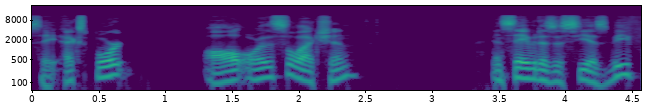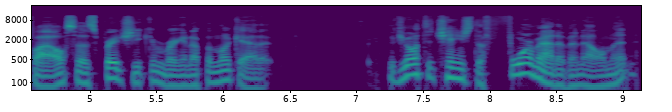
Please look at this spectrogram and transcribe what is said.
say Export, All or the selection, and save it as a CSV file so the spreadsheet can bring it up and look at it. If you want to change the format of an element,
